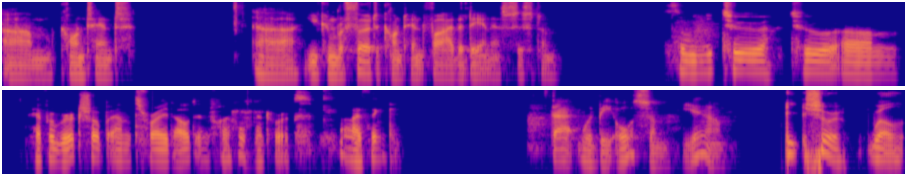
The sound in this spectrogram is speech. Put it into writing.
um, content, uh, you can refer to content via the DNS system. So we need to to um, have a workshop and try it out in Freifunk networks. I think that would be awesome. Yeah. Sure well,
